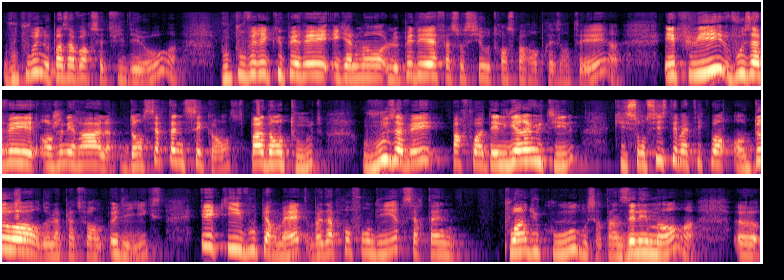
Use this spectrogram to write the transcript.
Vous pouvez ne pas avoir cette vidéo. Vous pouvez récupérer également le PDF associé au transparent présenté. Et puis vous avez en général dans certaines séquences, pas dans toutes, vous avez parfois des liens utiles qui sont systématiquement en dehors de la plateforme EDX et qui vous permettent bah, d'approfondir certaines points du cours ou certains éléments euh,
